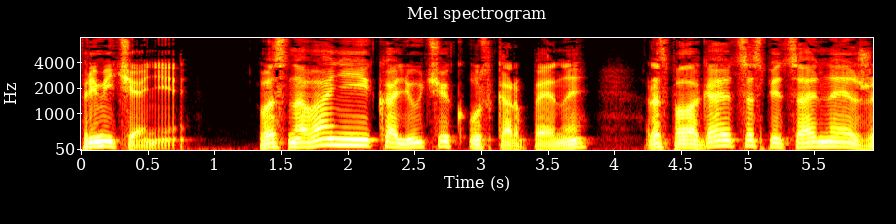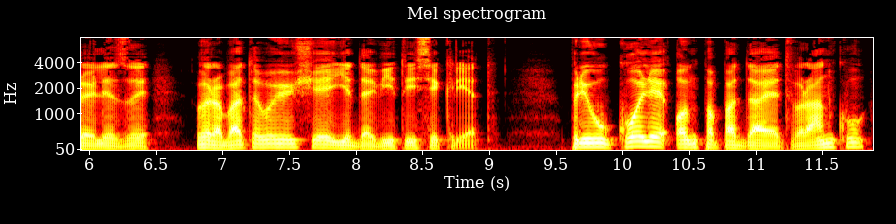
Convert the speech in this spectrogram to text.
Примечание. В основании колючек у скорпены располагаются специальные железы, вырабатывающие ядовитый секрет. При уколе он попадает в ранку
